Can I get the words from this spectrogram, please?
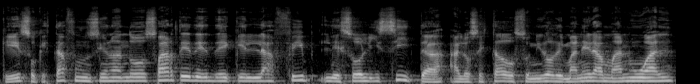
que eso que está funcionando parte de, que la FIP le solicita a los Estados Unidos de manera manual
